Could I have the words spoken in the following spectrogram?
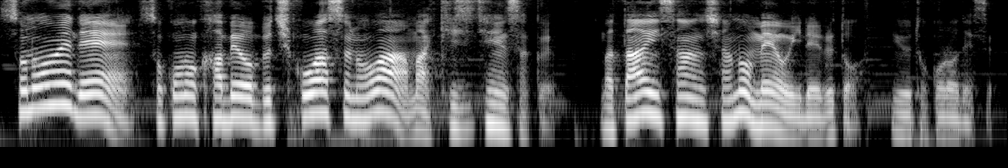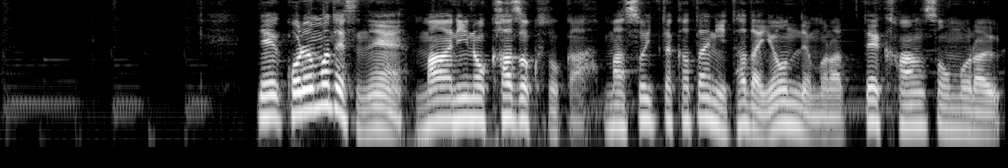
その上でそこの壁をぶち壊すのは、まあ記事添削。まあ第三者の目を入れるというところです。で、これもですね、周りの家族とか、まあそういった方にただ読んでもらって感想をもらう。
